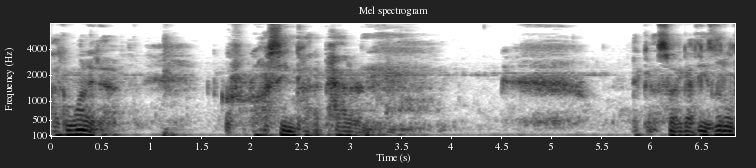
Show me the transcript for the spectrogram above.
like I wanted a crossing kind of pattern. Uh, so I got these little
